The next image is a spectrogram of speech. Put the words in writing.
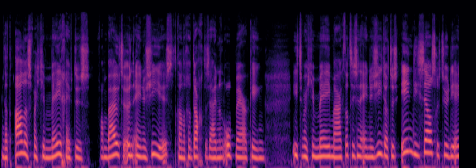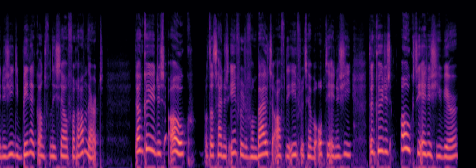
dat alles wat je meegeeft, dus van buiten een energie is. Dat kan een gedachte zijn, een opmerking, iets wat je meemaakt. Dat is een energie dat dus in die celstructuur, die energie die binnenkant van die cel verandert. Dan kun je dus ook, want dat zijn dus invloeden van buitenaf die invloed hebben op die energie. Dan kun je dus ook die energie weer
